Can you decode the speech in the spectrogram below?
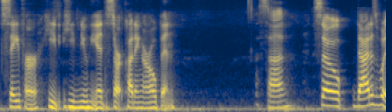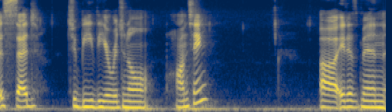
save her. He he knew he had to start cutting her open. That's sad. So that is what is said to be the original haunting. Uh, it has been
